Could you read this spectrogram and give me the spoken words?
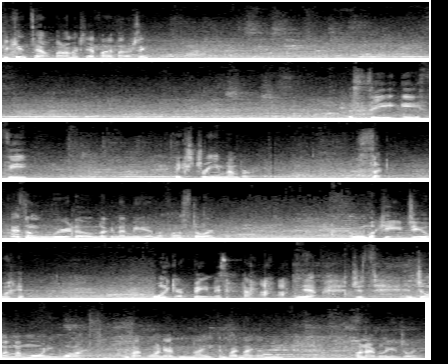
You can't tell, but I'm actually a firefighter, see? The CEC Extreme member. Suck it. That's some weirdo looking at me in the front store. I mean, what can you do? When you're famous. yep, just enjoying my morning walks. And by morning I mean night, and by night I mean I'm not really enjoying it.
